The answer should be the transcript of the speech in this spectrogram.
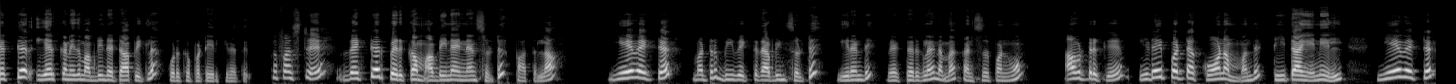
வெக்டர் இயற்கணிதம் அப்படின்ற டாப்பிக்கில் கொடுக்கப்பட்டிருக்கிறது. இப்போ ஃபஸ்ட்டு வெக்டர் பெருக்கம் அப்படின்னா என்னன்னு சொல்லிட்டு பார்த்துடலாம். ஏ வெக்டர் மற்றும் பி வெக்டர் அப்படின்னு சொல்லிட்டு இரண்டு வெக்டர்களை நம்ம கன்சிடர் பண்ணுவோம். அவற்றுக்கு இடைப்பட்ட கோணம் வந்து டீட்டா எனில் ஏ வெக்டர்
